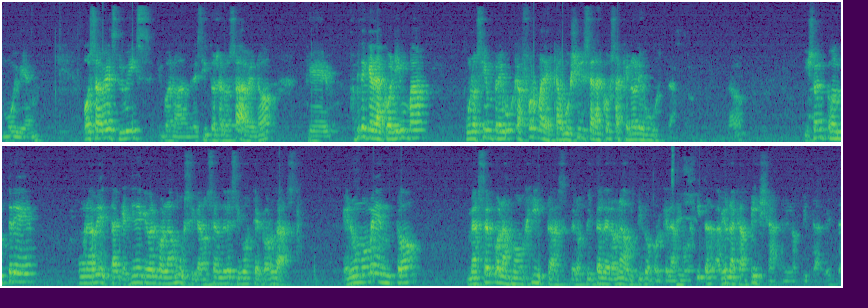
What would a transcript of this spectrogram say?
Muy bien. Vos sabés, Luis, y bueno, Andresito ya lo sabe, ¿no? Que viste que en la colimba uno siempre busca forma de escabullirse a las cosas que no le gustan, ¿no? Y yo encontré una beta que tiene que ver con la música, no sé Andrés si vos te acordás. En un momento me acerco a las monjitas del hospital aeronáutico, porque las monjitas, había una capilla en el hospital, ¿viste?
